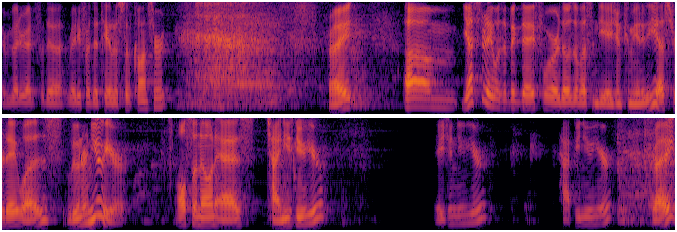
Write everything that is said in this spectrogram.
Everybody ready for the ready for the Taylor Swift concert? right? Um, yesterday was a big day for those of us in the Asian community. Yesterday was Lunar New Year, also known as Chinese New Year, Asian New Year, Happy New Year, right?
